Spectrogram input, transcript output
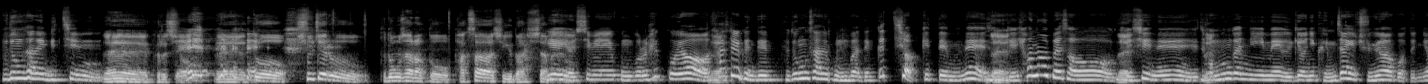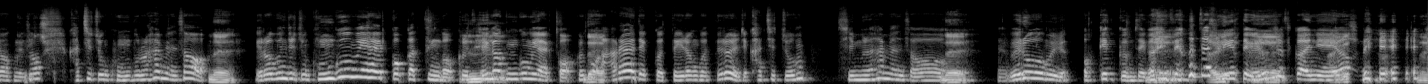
부동산에 미친 네, 그렇죠. 네. 또 실제로 부동산학도 박사시기도 하시잖아요. 예, 열심히 공부를 했고요. 네. 사실 근데 부동산을 공부하는데 끝이 없기 때문에 네. 이게 현업에서 네. 계시는 네. 전문가님의 의견이 굉장히 중요하거든요. 그래서 그렇죠. 같이 좀 공부를 하면서 네, 여러분들이 좀 궁금해할 것 같은 거, 그리고 음. 제가 궁금해할 것, 그리고 네. 알아야 될 것들 이런 것들을 이제 같이 좀 질문하면서 네. 외로움을 없게끔 제가 네. 이제 혼자 진행할 때 외로우셨을 거 아니에요. 네. 네.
